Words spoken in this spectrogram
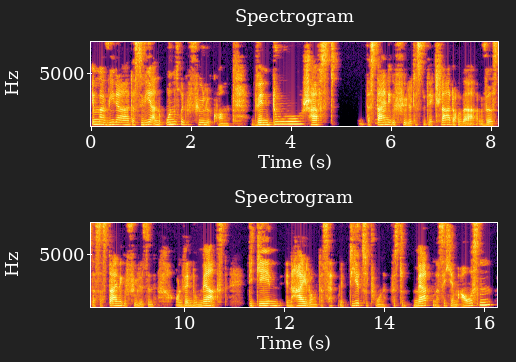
immer wieder, dass wir an unsere Gefühle kommen. Wenn du schaffst, dass deine Gefühle, dass du dir klar darüber wirst, dass es deine Gefühle sind und wenn du merkst, die gehen in Heilung. Das hat mit dir zu tun. Wirst du merken, dass sich im Außen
